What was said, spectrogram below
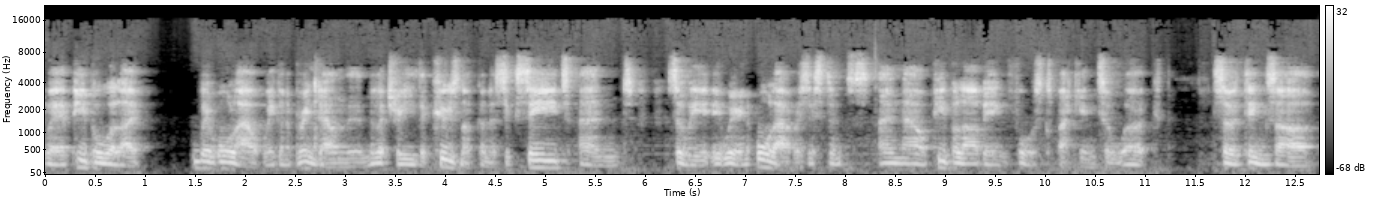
where people were like, we're all out. We're going to bring down the military. The coup's not going to succeed. And so we, we're in all out resistance and now people are being forced back into work. So things are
